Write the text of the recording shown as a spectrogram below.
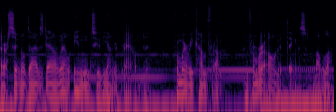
And our signal dives down well into the underground, from where we come from, and from where all good things bubble up.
